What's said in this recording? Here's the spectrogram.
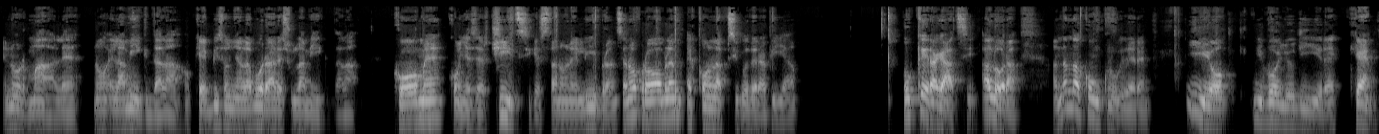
È normale no? È l'amigdala, ok? Bisogna lavorare sull'amigdala. Come? Con gli esercizi che stanno nel libro Anziano Problem e con la psicoterapia. Ok ragazzi, allora, andando a concludere, io vi voglio dire che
